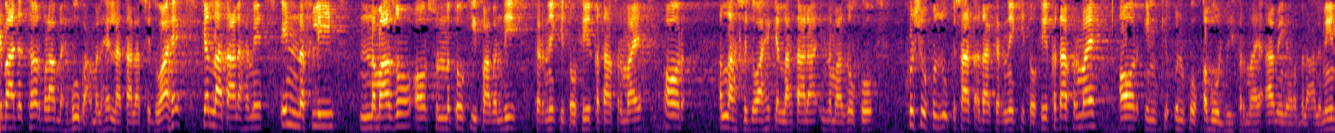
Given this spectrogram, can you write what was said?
عبادت ہے اور بڑا محبوب عمل ہے۔ اللہ تعالیٰ سے دعا ہے کہ اللہ تعالیٰ ہمیں ان نفلی نمازوں اور سنتوں کی پابندی کرنے کی توفیق عطا فرمائے، اور اللہ سے دعا ہے کہ اللہ تعالیٰ ان نمازوں کو خوش و خضو کے ساتھ ادا کرنے کی توفیق عطا فرمائے اور ان ان کو قبول بھی فرمائے۔ آمین رب العالمین۔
